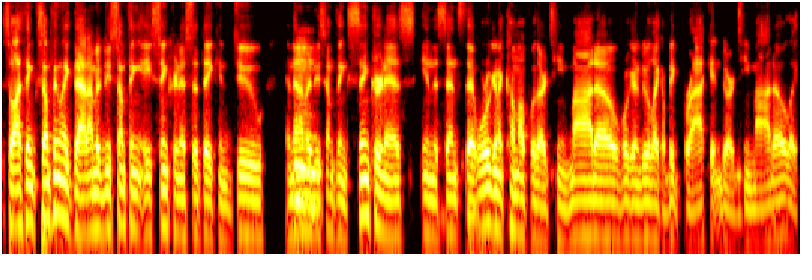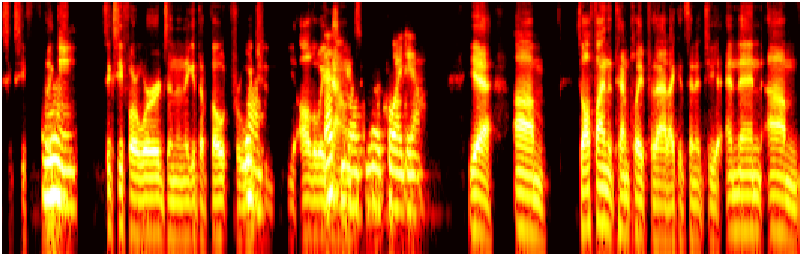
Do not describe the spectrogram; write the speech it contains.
So I think something like that. I'm going to do something asynchronous that they can do. And then I'm going to do something synchronous in the sense that we're going to come up with our team motto. We're going to do like a big bracket and do our team motto, like 60, like Mhm. 64 words. And then they get to vote for Yeah. which all the way that's down. a really, really cool idea. Yeah. Um, so I'll find the template for that. I can send it to you. And then um,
